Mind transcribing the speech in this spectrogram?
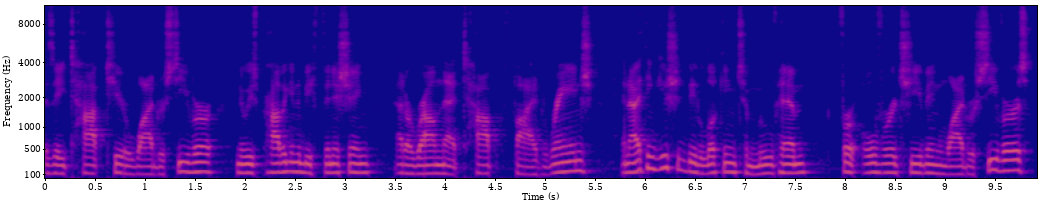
as a top tier wide receiver. You know, he's probably going to be finishing at around that top five range and I think you should be looking to move him for overachieving wide receivers.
